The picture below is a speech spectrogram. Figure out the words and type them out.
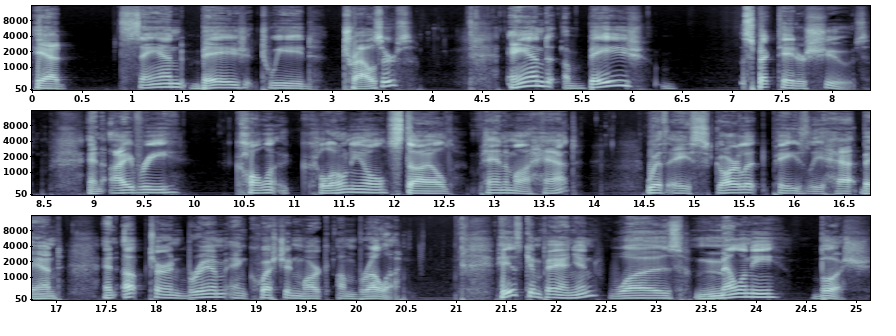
He had sand beige tweed trousers and beige spectator shoes, an ivory colonial styled Panama hat with a scarlet paisley hatband, an upturned brim, and question mark umbrella. His companion was Melanie Bush,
